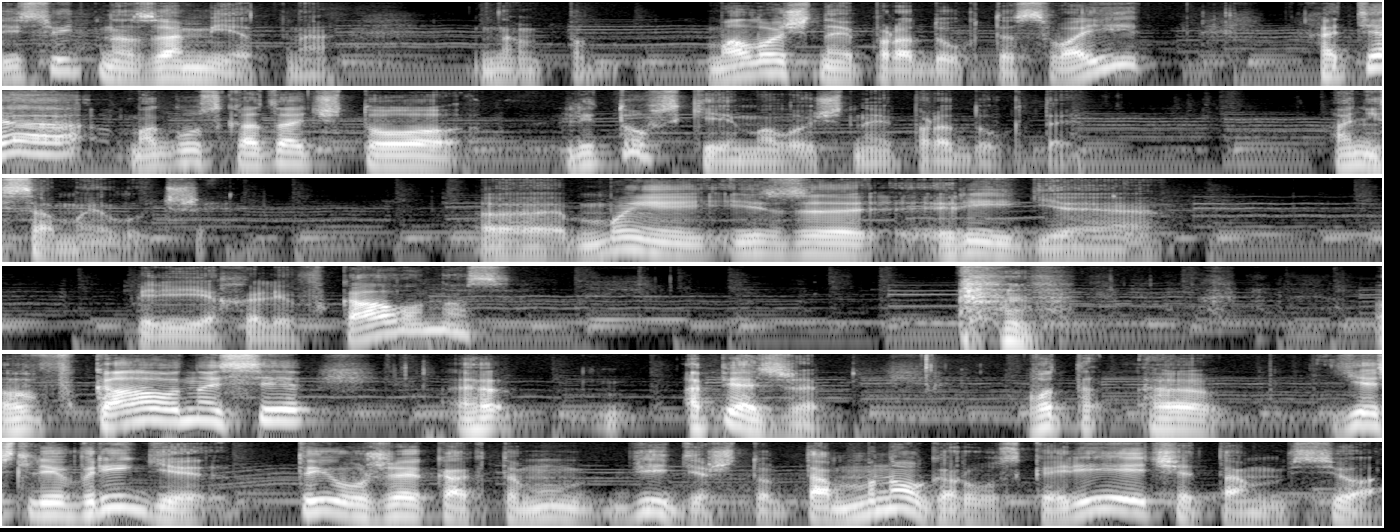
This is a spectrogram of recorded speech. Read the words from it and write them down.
действительно заметно молочные продукты свои, хотя могу сказать, что литовские молочные продукты, они самые лучшие. Э, мы из Риги переехали в Каунас. В Каунасе, э, опять же, вот э, если в Риге ты уже как-то видишь, что там много русской речи, там все,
